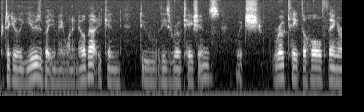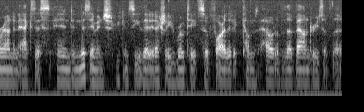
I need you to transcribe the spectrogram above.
particularly use, but you may want to know about. You can do these rotations, which rotate the whole thing around an axis. And in this image, you can see that it actually rotates so far that it comes out of the boundaries of the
